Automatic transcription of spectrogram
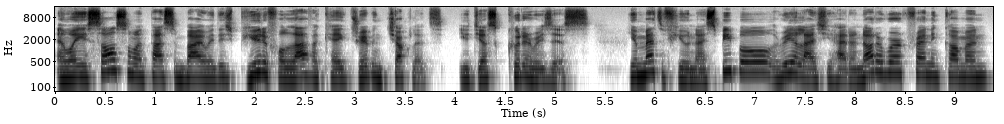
and when you saw someone passing by with this beautiful lava cake dripping chocolate, you just couldn't resist. You met a few nice people, realized you had another work friend in common,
